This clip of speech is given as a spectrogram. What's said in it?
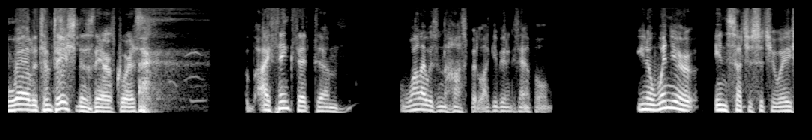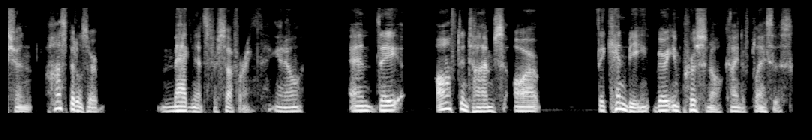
well, the temptation is there, of course. I think that um, while I was in the hospital, I'll give you an example. You know, when you're in such a situation, hospitals are magnets for suffering, you know, and they oftentimes are they can be very impersonal kind of places.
